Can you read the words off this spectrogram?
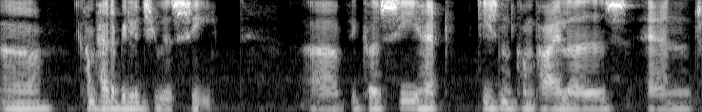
uh, compatibility with C uh, because C had decent compilers, and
